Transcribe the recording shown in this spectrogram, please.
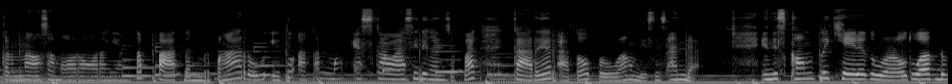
kenal sama orang-orang yang tepat dan berpengaruh, itu akan mengeskalasi dengan cepat karir atau peluang bisnis Anda in this complicated world well the,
